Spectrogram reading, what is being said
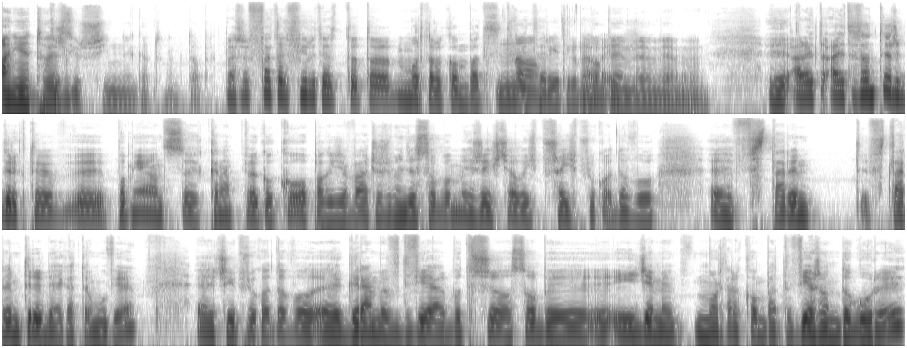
A nie, to Też... jest już inny gatunek, dobra. Znaczy Fatal Fury to, to, to Mortal Kombat, no, i tak no, dalej. No wiem, wiem, wiem. wiem. Y, ale, to, ale to są też gry, które y, pomijając kanapowego koopa, gdzie walczysz między sobą, jeżeli chciałbyś przejść przykładowo y, w starym w starym trybie, jak ja to mówię, e, czyli przykładowo e, gramy w dwie albo trzy osoby e, i idziemy w Mortal Kombat wieżą do góry,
